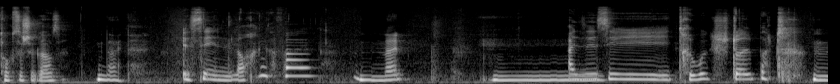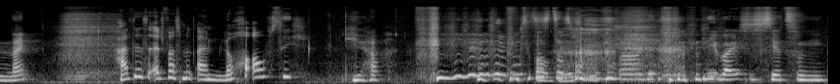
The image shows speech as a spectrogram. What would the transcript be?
Toxische Gase? Nein. Ist sie in ein Loch gefallen? Nein. Also ist sie drüber gestolpert? Nein. Hat es etwas mit einem Loch auf sich? Ja. Was ist das für eine Frage? nee, weil es ist jetzt so ein,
